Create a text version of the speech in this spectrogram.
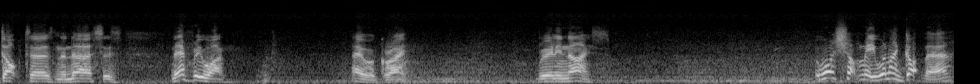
doctors and the nurses, and everyone, they were great. Really nice. But what shocked me, when I got there,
